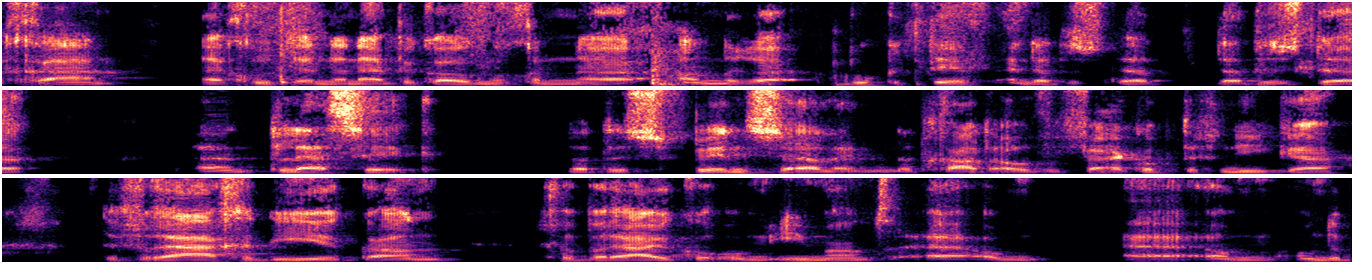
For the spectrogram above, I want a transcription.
gaan. Nou goed, en dan heb ik ook nog een andere boekentip. En dat is, dat, dat is de een classic. Dat is spin selling. Dat gaat over verkooptechnieken, de vragen die je kan gebruiken om iemand uh, om, uh, om, om de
